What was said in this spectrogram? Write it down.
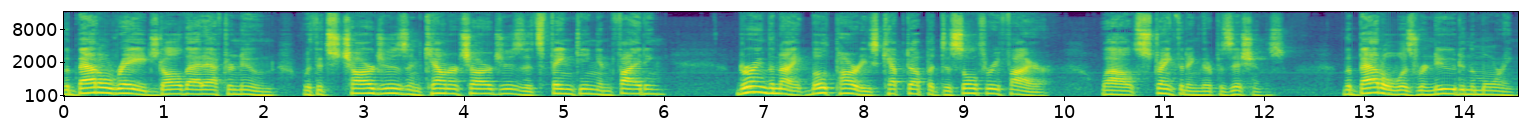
The battle raged all that afternoon, with its charges and countercharges, its feinting and fighting. During the night, both parties kept up a desultory fire while strengthening their positions. The battle was renewed in the morning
